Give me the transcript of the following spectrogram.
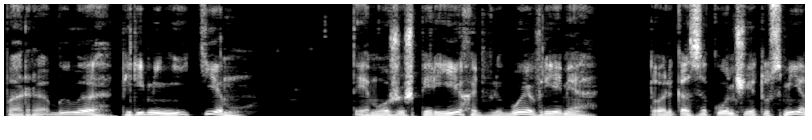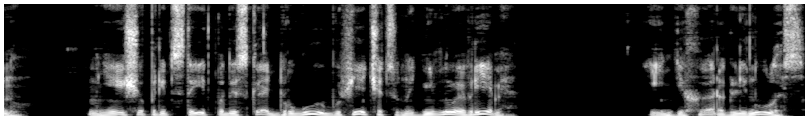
Пора было переменить тему. Ты можешь переехать в любое время, только закончи эту смену. Мне еще предстоит подыскать другую буфетчицу на дневное время. Индихар оглянулась,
